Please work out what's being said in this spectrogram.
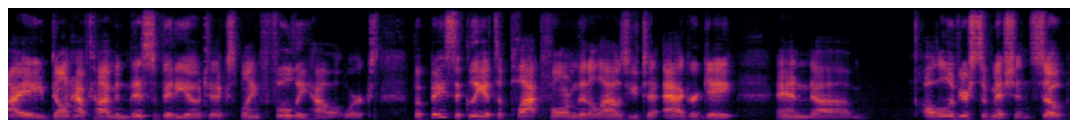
I don't have time in this video to explain fully how it works, but basically it's a platform that allows you to aggregate and um, all of your submissions. So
